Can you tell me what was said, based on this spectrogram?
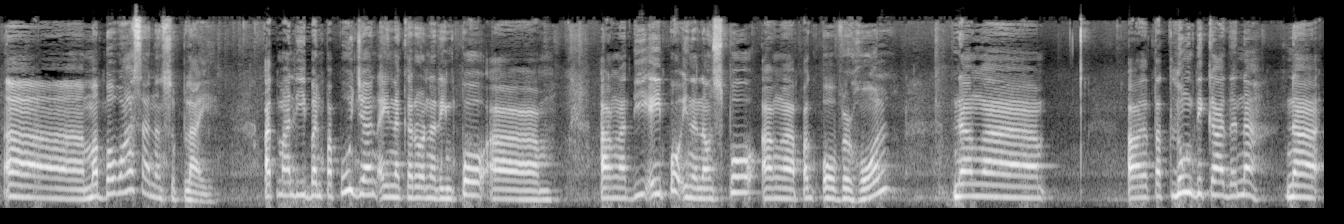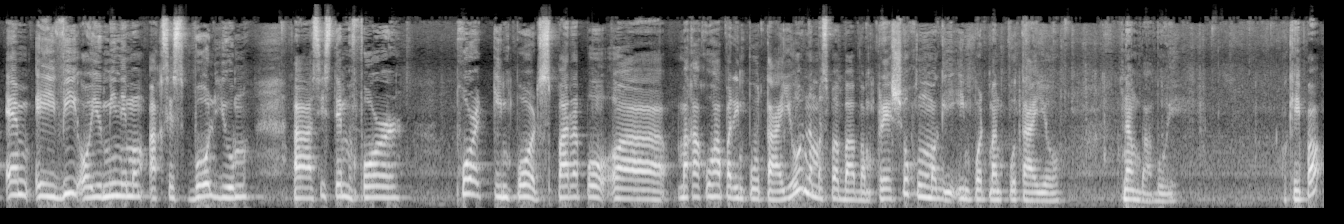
ah, mabawasan ng supply. At maliban pa po dyan ay nagkaroon na rin po um, ang DA po, inannounce po ang ah, pag-overhaul ng ah, ah, tatlong dekada na na MAV o yung Minimum Access Volume ah, System for pork imports para po ah, makakuha pa rin po tayo na mas mababang presyo kung mag import man po tayo ng baboy. Okay po?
